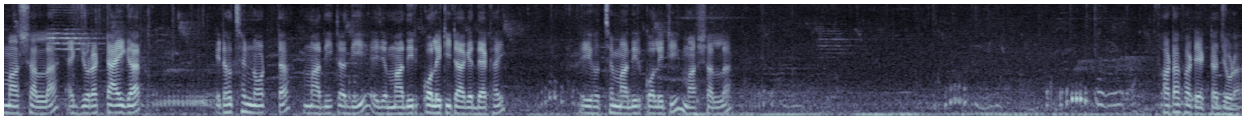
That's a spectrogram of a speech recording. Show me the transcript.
মার্শাল্লাহ এক জোড়া টাইগার। এটা হচ্ছে নটটা, মাদিটা দিয়ে, এই যে মাদির কোয়ালিটিটা আগে দেখাই। এই হচ্ছে মাদির কোয়ালিটি মার্শাল্লাহ ফাটাফাটি একটা জোড়া।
